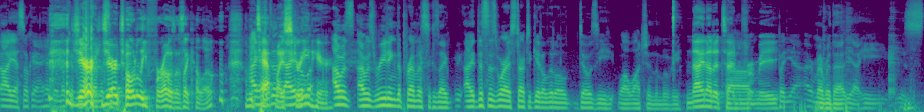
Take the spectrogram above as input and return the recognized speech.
Oh yes, okay. I had to look at Jared, Jared totally froze. I was like, "Hello." Let me I tap to- my I had to screen here. I was I was reading the premise because I, I this is where I start to get a little dozy while watching the movie. Nine out of ten for Um, me. But yeah, I remember that. Yeah, he is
